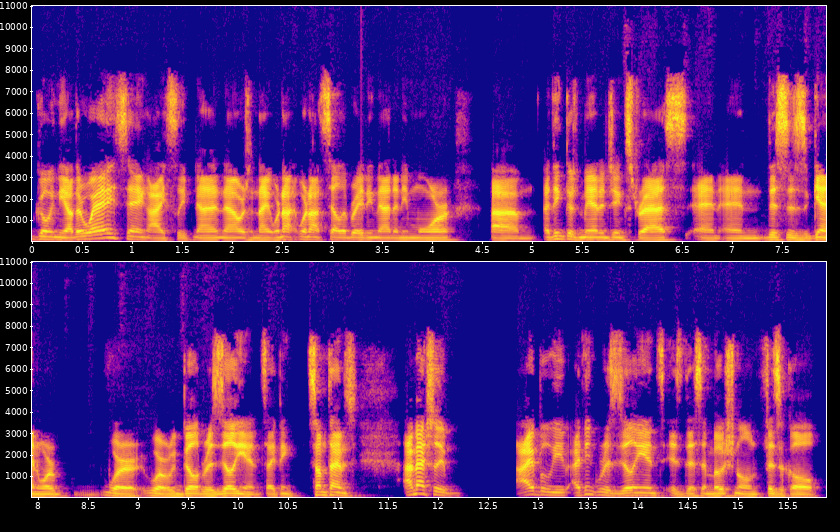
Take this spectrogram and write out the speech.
going the other way saying I sleep 9 hours a night we're not we're not celebrating that anymore um, I think there's managing stress and and this is again where where where we build resilience I think sometimes I'm actually I believe I think resilience is this emotional and physical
